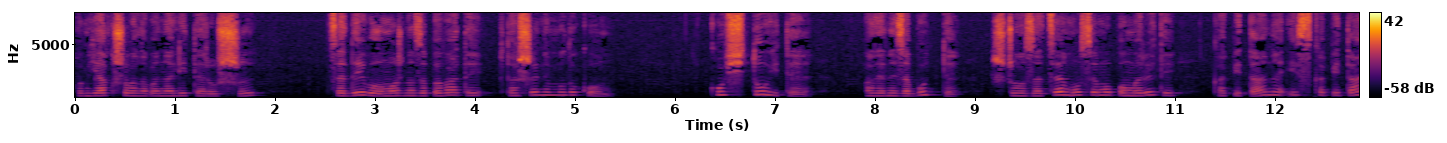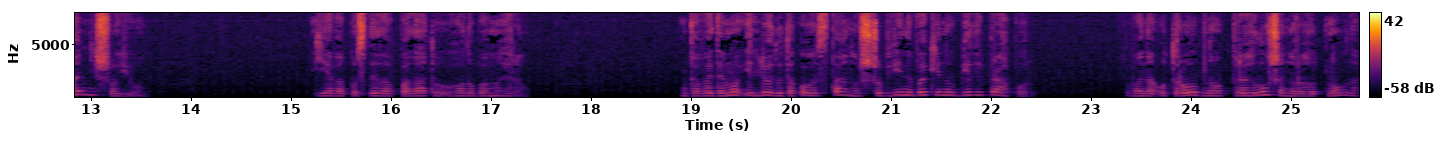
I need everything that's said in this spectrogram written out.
пом'якшувала вона літеру Ш. Це диво можна запивати пташиним молоком. Куштуйте, але не забудьте, що за це мусимо помирити капітана із капітаннішою. Єва пустила в палату голуба мира. Доведемо Іллю до такого стану, щоб він викинув білий прапор. Вона утробно, приглушено реготнула,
